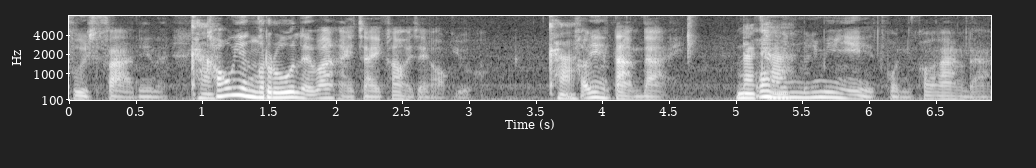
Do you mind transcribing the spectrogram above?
ฟืดฝาดเนี่ยนะค่ะเขายังรู้เลยว่าหายใจเข้าหายใจออกอยู่ค่ะเขายังตามได้ นะโอ้คะมันไม่มีเหตุผลข้ออ้างได้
